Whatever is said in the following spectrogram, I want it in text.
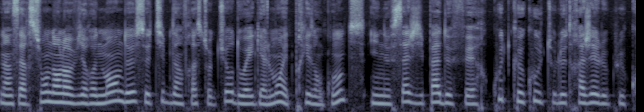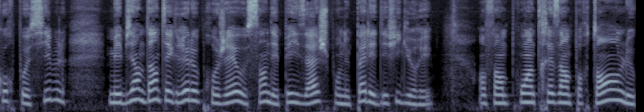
L'insertion dans l'environnement de ce type d'infrastructure doit également être prise en compte. Il ne s'agit pas de faire coûte que coûte le trajet le plus court possible, mais bien d'intégrer le projet au sein des paysages pour ne pas les défigurer. Enfin, point très important, le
